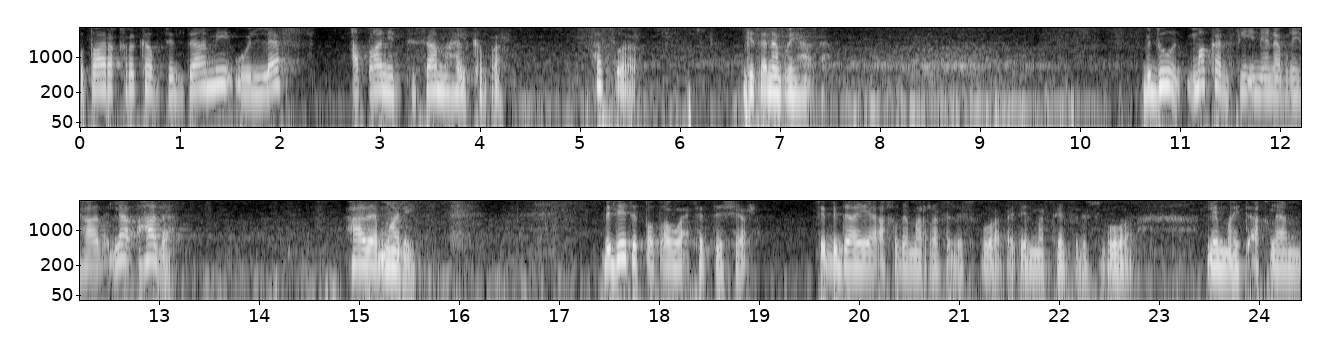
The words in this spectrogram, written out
وطارق ركض قدامي ولف أعطاني ابتسامة هالكبر. هالصغر قلت أنا أبغي هذا. بدون ما كان في إني أنا أبغي هذا لا هذا. هذا مالي. بديت التطوع ستة أشهر. في البداية أخذه مرة في الأسبوع بعدين مرتين في الأسبوع. لما يتأقلم.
